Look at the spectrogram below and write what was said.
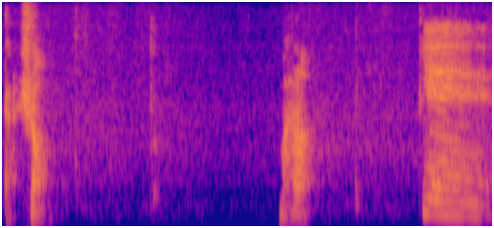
感受。完了。耶。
